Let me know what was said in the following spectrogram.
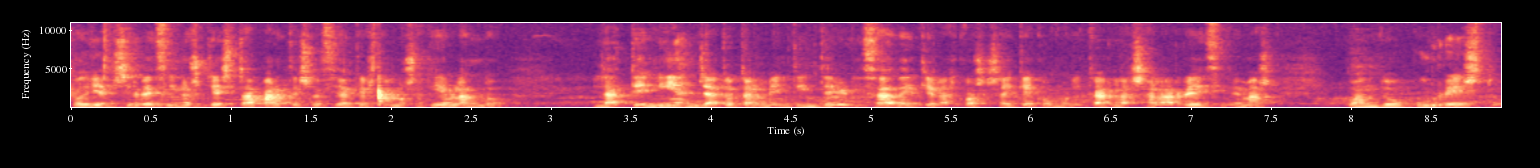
podrían ser vecinos que esta parte social que estamos aquí hablando la tenían ya totalmente interiorizada y que las cosas hay que comunicarlas a la red y demás. Cuando ocurre esto,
